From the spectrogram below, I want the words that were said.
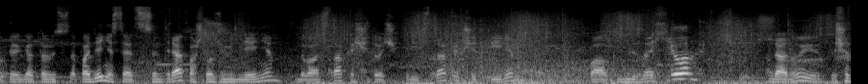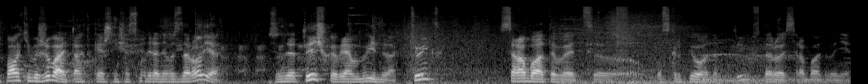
Топе готовится нападение, ставится центряк, пошло замедление. Два стака, щиточек, три стака, четыре. Палка для захила. Да, ну и за счет палки выживает. Так, конечно, сейчас смотря на его здоровье. Смотря тычку, и прям видно так. Срабатывает э, по скорпионам. Тюньк, второе срабатывание.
